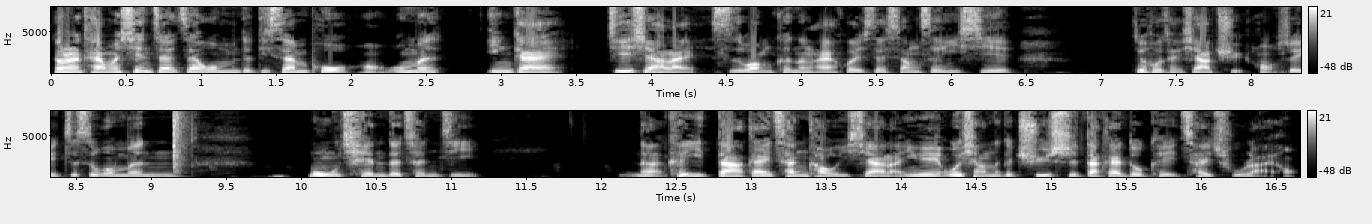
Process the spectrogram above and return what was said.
当然，台湾现在在我们的第三波哦，我们应该。接下来死亡可能还会再上升一些，最后才下去哦。所以这是我们目前的成绩，那可以大概参考一下啦，因为我想那个趋势大概都可以猜出来哦。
